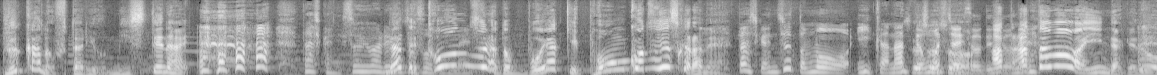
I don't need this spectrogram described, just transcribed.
部下の2人を見捨てない。確かにそう言われる、ね、だってトンズラとぼやっきポンコツですからね。確かにちょっともういいかなって思っちゃいそうですよね。頭はいいんだけど。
